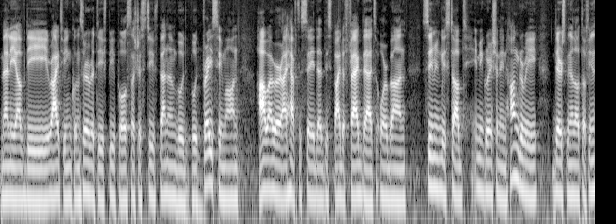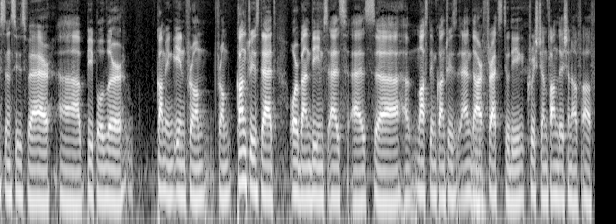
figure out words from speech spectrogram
many of the right-wing conservative people, such as Steve Bannon, would, would praise him on. However, I have to say that despite the fact that Orban seemingly stopped immigration in Hungary, there's been a lot of instances where uh, people were coming in from, from countries that Orban deems as, as uh, Muslim countries and are threats to the Christian foundation of, of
